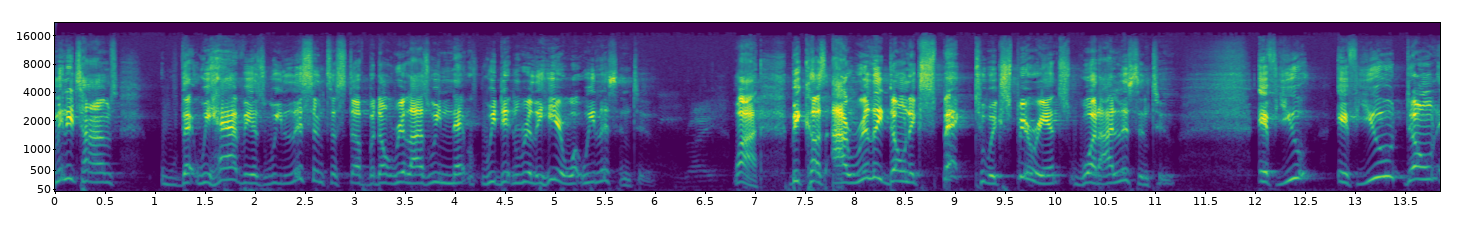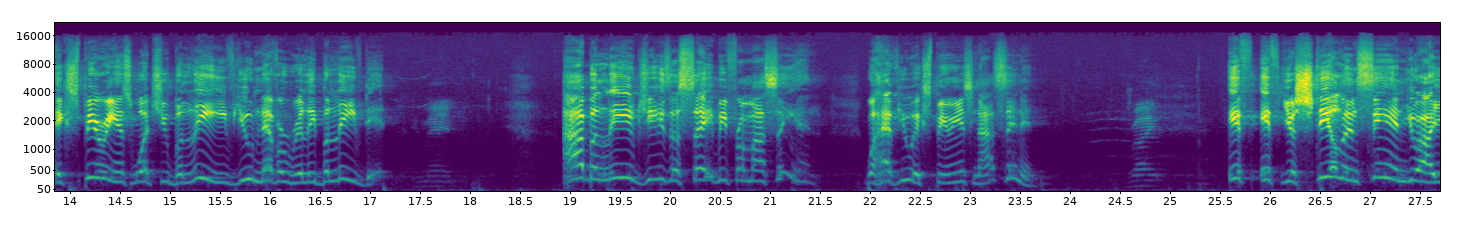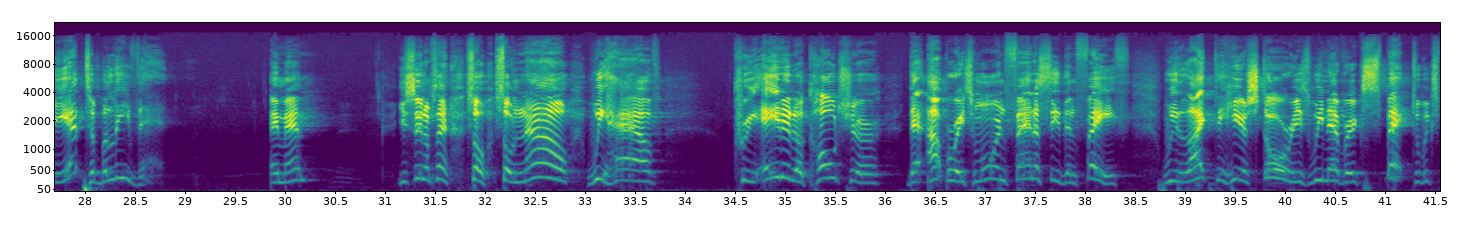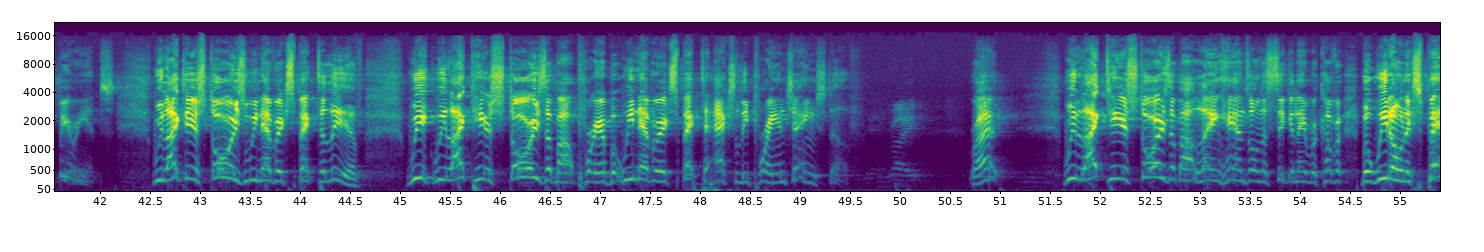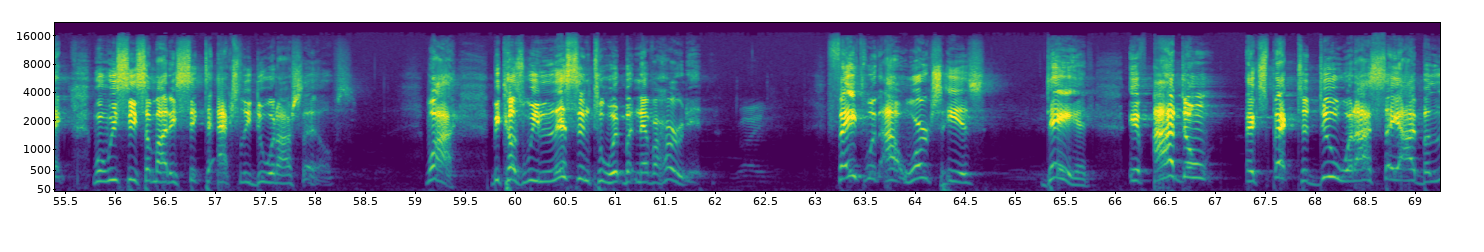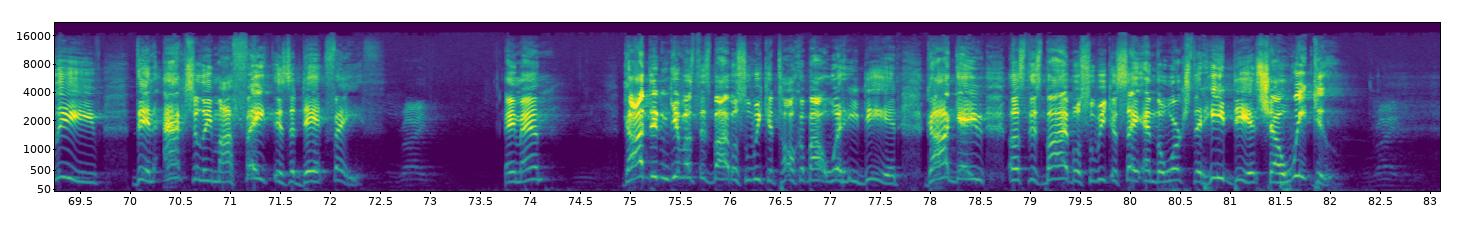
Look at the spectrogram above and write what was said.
many times that we have is we listen to stuff but don't realize we never we didn't really hear what we listened to. Why? Because I really don't expect to experience what I listen to. If you if you don't experience what you believe, you never really believed it. I believe Jesus saved me from my sin. Well, have you experienced not sinning? If if you're still in sin, you are yet to believe that. Amen. You see what I'm saying? So so now we have created a culture that operates more in fantasy than faith. We like to hear stories we never expect to experience. We like to hear stories we never expect to live. We, we like to hear stories about prayer, but we never expect to actually pray and change stuff. Right? Right? We like to hear stories about laying hands on the sick and they recover, but we don't expect when we see somebody sick to actually do it ourselves. Why? Because we listened to it but never heard it. Faith without works is dead. If I don't expect to do what I say I believe, then actually my faith is a dead faith. Right. Amen. God didn't give us this Bible so we could talk about what He did. God gave us this Bible so we could say, and the works that He did shall we do.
